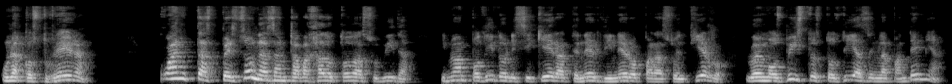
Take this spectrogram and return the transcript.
una costurera. ¿Cuántas personas han trabajado toda su vida y no han podido ni siquiera tener dinero para su entierro? Lo hemos visto estos días en la pandemia.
